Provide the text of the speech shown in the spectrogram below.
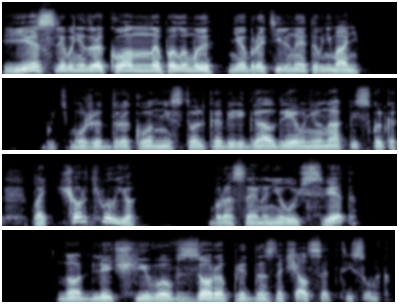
«Если бы не дракон на полу, мы не обратили на это внимания». Быть может, дракон не столько оберегал древнюю надпись, сколько подчеркивал ее, бросая на нее луч света. Но для чьего взора предназначался этот рисунок?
